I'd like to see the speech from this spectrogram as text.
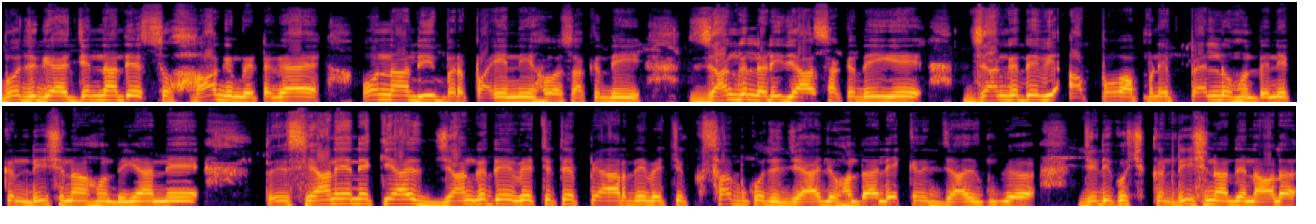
ਬੁਝ ਗਏ ਜਿਨ੍ਹਾਂ ਦੇ ਸੁਹਾਗ ਮਿਟ ਗਏ, ਉਹਨਾਂ ਦੀ ਭਰਪਾਈ ਨਹੀਂ ਹੋ ਸਕਦੀ। ਜੰਗ ਲੜੀ ਜਾ ਸਕਦੀ ਏ। ਜੰਗ ਦੇ ਵੀ ਆਪੋ ਆਪਣੇ ਪਹਿਲੂ ਹੁੰਦੇ ਨੇ ਕੰਡੀਸ਼ਨਾਂ ਹੁੰਦੀਆਂ ਨੇ। ਤੇ ਸਿਆਣਿਆਂ ਨੇ ਕਿਹਾ, ਜੰਗ ਦੇ ਵਿੱਚ ਤੇ ਪਿਆਰ ਦੇ ਵਿੱਚ ਸਭ ਕੁਝ ਜਾਇਜ਼ ਹੁੰਦਾ, ਲੇਕਿਨ ਜੰਗ ਜਿਹੜੀ ਕੁਝ ਕੰਡੀਸ਼ਨਾਂ ਦੇ ਨਾਲ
